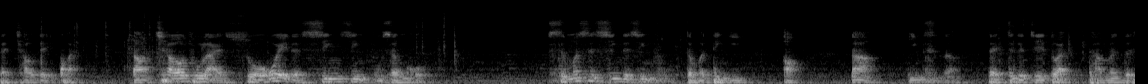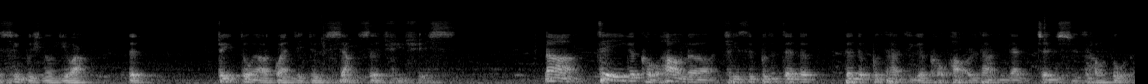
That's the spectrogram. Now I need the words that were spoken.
在敲这一块，然后敲出来所谓的新幸福生活。什么是新的幸福？怎么定义？好，那因此呢，在这个阶段，他们的幸福行动计划的最重要的关键就是向社区学习。那这一个口号呢，其实不是真的。真的不是它是一个口号，而是它应该真实操作的。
